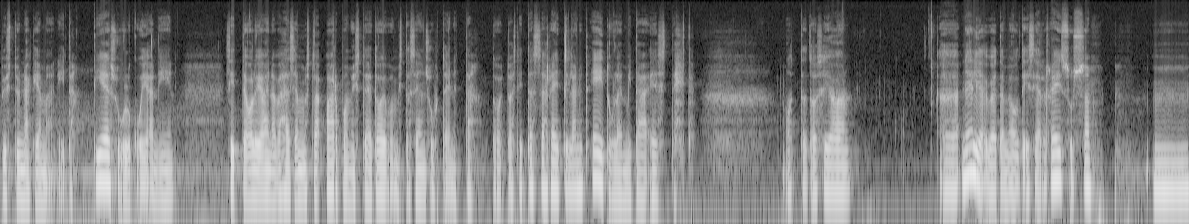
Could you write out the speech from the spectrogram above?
pysty näkemään niitä tiesulkuja, niin sitten oli aina vähän semmoista arpomista ja toivomista sen suhteen, että toivottavasti tässä reitillä nyt ei tule mitään esteitä. Mutta tosiaan neljä yötä me oltiin siellä reissussa. Mm,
